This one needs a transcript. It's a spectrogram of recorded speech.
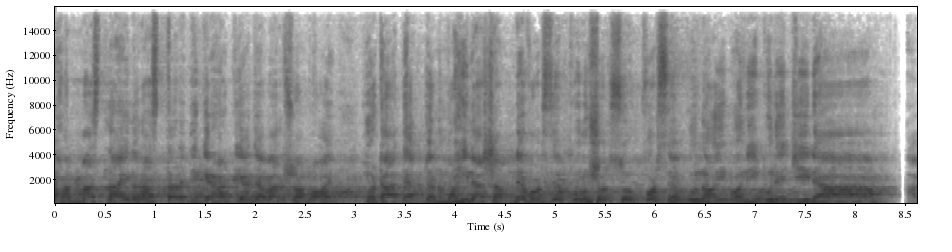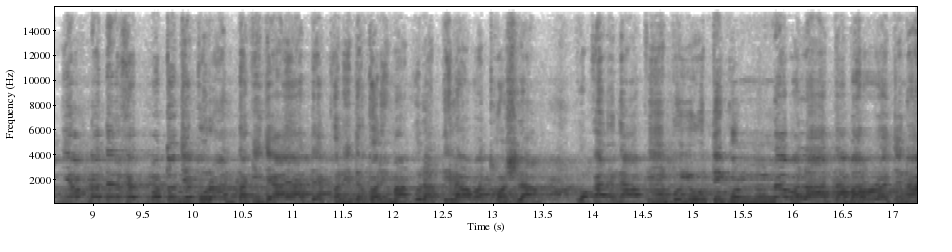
এখন মাসলা আইলো রাস্তার দিকে হাঁটিয়া যাবার সময় হঠাৎ একজন মহিলা সামনে পড়ছে পুরুষের চোখ পড়ছে গুনই বনি বলে জিনাম আমি আপনাদের খেদমত যে কোরআন তাকি যে আয়াতে খনিত করিমাগুলা তিলাওয়াত করলাম وقرنا في بيوتكن ولا تبرجنا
